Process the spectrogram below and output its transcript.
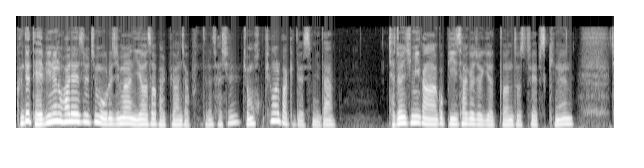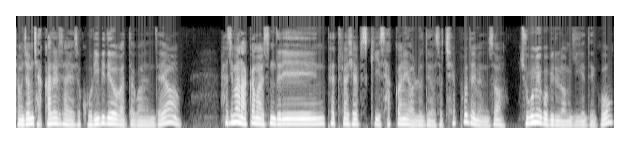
근데 데뷔는 화려했을지 모르지만 이어서 발표한 작품들은 사실 좀 혹평을 받기도 했습니다. 자존심이 강하고 비사교적이었던 도스토옙스키는 점점 작가들 사이에서 고립이 되어 갔다고 하는데요. 하지만 아까 말씀드린 페트라셰프스키 사건에 연루되어서 체포되면서 죽음의 고비를 넘기게 되고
